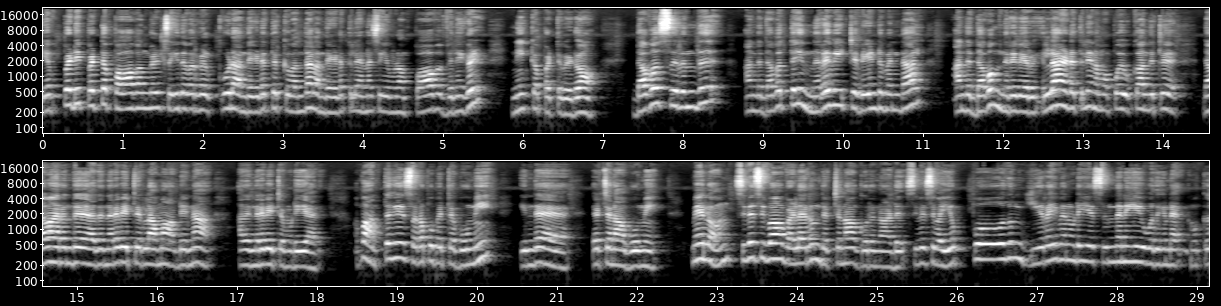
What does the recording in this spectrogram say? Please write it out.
எப்படிப்பட்ட பாவங்கள் செய்தவர்கள் கூட அந்த இடத்திற்கு வந்தால் அந்த இடத்துல என்ன செய்ய முடியும்? பாவ வினைகள் நீக்கப்பட்டுவிடும். தவசிருந்து அந்த தவத்தை நிறைவேற்ற வேண்டுமென்றால் அந்த தவம் நிறைவேறும். எல்லா இடத்துலையும் நம்ம போய் உட்காந்துட்டு தவம் இருந்து அதை நிறைவேற்றிடலாமா அப்படின்னா அதை நிறைவேற்ற முடியாது. அப்போ அத்தகைய சிறப்பு பெற்ற பூமி இந்த தட்சணா பூமி. மேலும் சிவசிவா வளரும் தட்சணா குருநாடு. சிவசிவா எப்போதும் இறைவனுடைய சிந்தனையை ஒதுகின்ற நமக்கு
